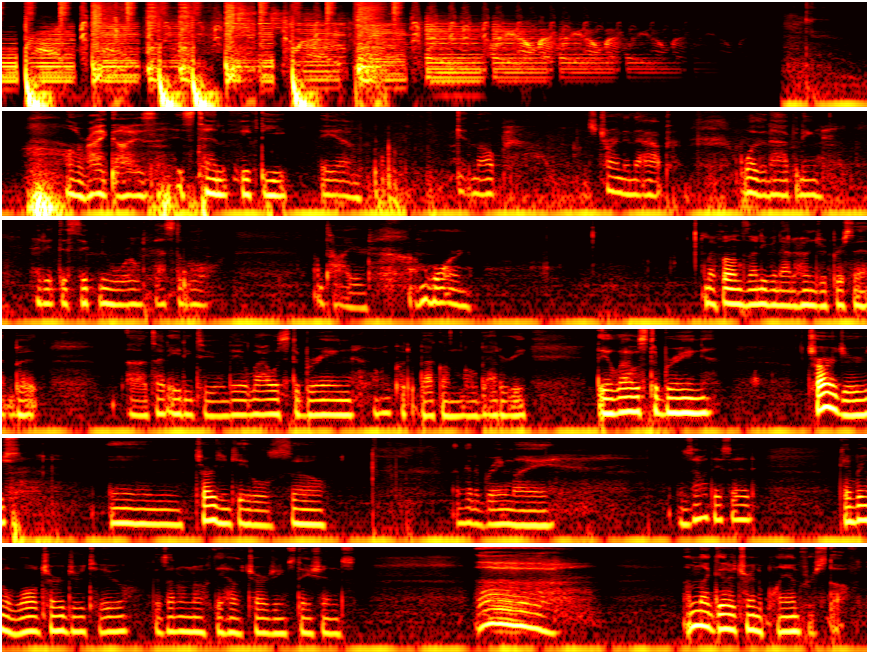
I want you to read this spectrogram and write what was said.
All right, guys, it's 10:50 a.m. Getting up, was trying to nap, wasn't happening. Headed to Sick New World Festival. I'm tired. I'm worn. My phone's not even at 100%, but uh, it's at 82. and They allow us to bring. Let me put it back on low battery. They allow us to bring chargers and charging cables. So I'm gonna bring my. Is that what they said? Can I bring a wall charger too? Because I don't know if they have charging stations. Ugh. I'm not good at trying to plan for stuff.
